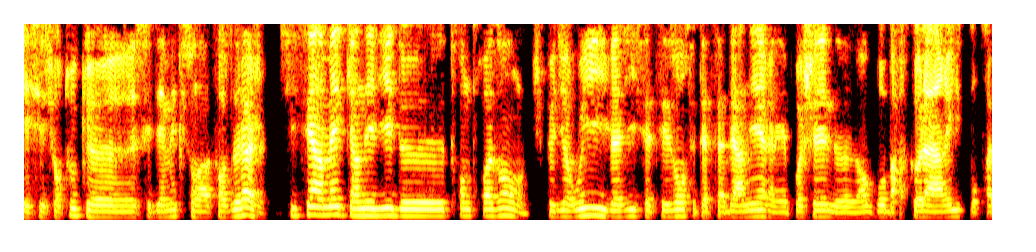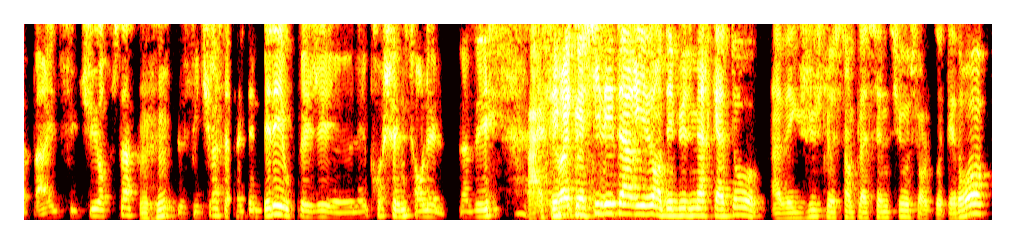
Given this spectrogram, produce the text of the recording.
et c'est surtout que c'est des mecs qui sont à la force de l'âge. Si c'est un mec, un ailier de 33 ans, tu peux dire oui, vas-y, cette saison, c'est peut-être sa dernière, et l'année prochaine, euh, en gros, Barcola arrive pour préparer le futur, tout ça. mhm. Le futur, il s'appelle Dembélé au PSG, euh, l'année prochaine sur l'aile. C'est, Ah, c'est vrai que s'il était arrivé en début de mercato avec juste le simple Asensio sur le côté droit,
